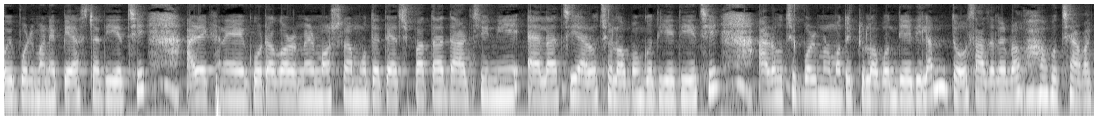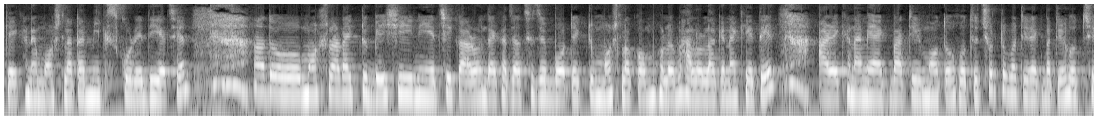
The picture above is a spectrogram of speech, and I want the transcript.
ওই পরিমাণে পেঁয়াজটা দিয়েছি। আর এখানে গোটা গরমের মশলার মধ্যে তেজপাতা, দারচিনি, এলাচি আর হচ্ছে লবঙ্গ দিয়ে দিয়েছি। আর হচ্ছে পরিমাণ মতো একটু লবণ দিয়ে দিলাম। তো সাজালের বাবা হচ্ছে আমাকে এখানে মশলাটা মিক্স করে দিয়েছে। তো মশলাটা একটু বেশি নিয়েছি। কারণ দেখা যাচ্ছে যে বটে একটু মশলা কম হলে ভালো লাগে না খেতে। আর এখানে আমি এক বাটির মতো হচ্ছে, ছোট্ট বাটির এক বাটির হচ্ছে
